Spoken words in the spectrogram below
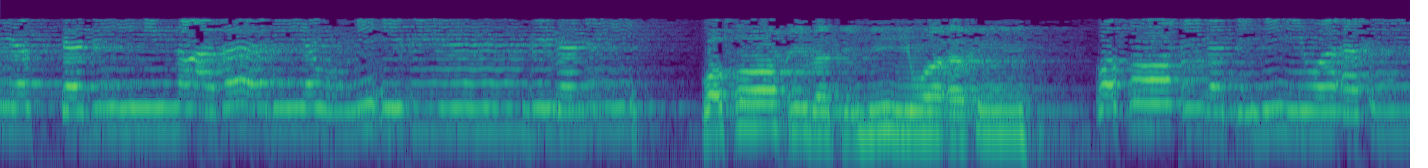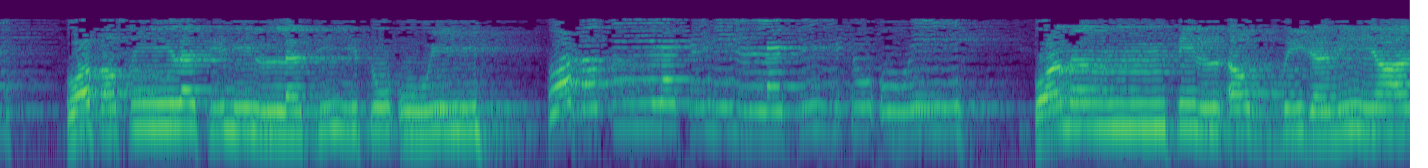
يفتدي من عذاب وصاحبته وأخيه. وصاحبته وأخيه. وفصيلته التي تؤويه. وفصيلته التي تؤويه. ومن في الأرض جميعا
